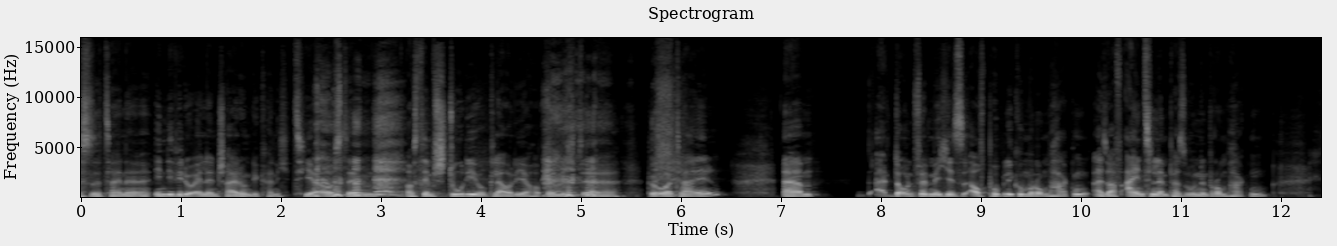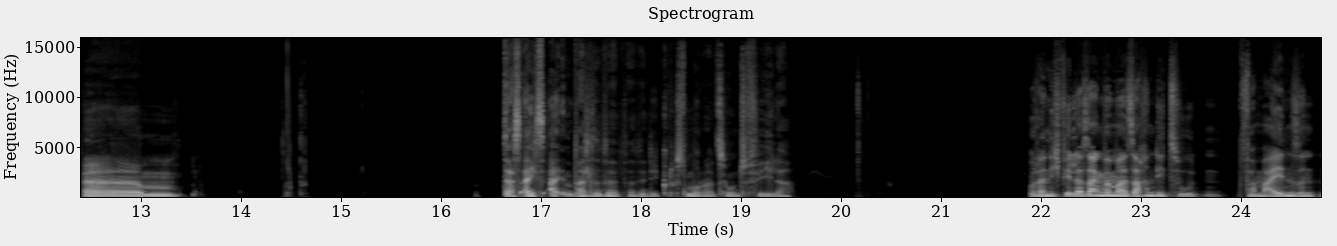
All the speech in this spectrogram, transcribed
Das ist jetzt eine individuelle Entscheidung, die kann ich jetzt hier aus dem, aus dem Studio Claudia Hoppe nicht äh, beurteilen. Ähm, Don't für mich ist auf Publikum rumhacken, also auf einzelnen Personen rumhacken. Ähm, das ist eigentlich, was sind die größten Moderationsfehler? Oder nicht Fehler, sagen wir mal Sachen, die zu vermeiden sind.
